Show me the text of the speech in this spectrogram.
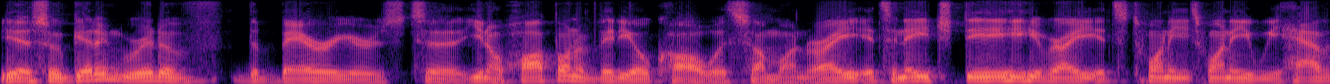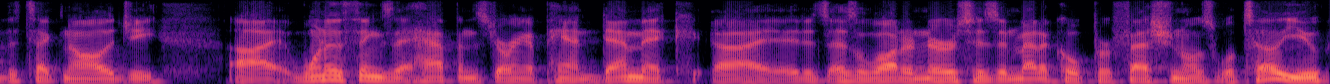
Yeah, so getting rid of the barriers to, you know, hop on a video call with someone, right? It's an HD, right? It's 2020. We have the technology. Uh, one of the things that happens during a pandemic, uh, is, as a lot of nurses and medical professionals will tell you,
